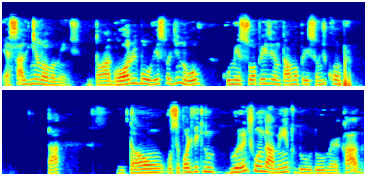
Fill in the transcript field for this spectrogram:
essa linha novamente. Então agora o Ibovespa de novo começou a apresentar uma pressão de compra. Tá? Então, você pode ver que no, durante o andamento do, do mercado,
